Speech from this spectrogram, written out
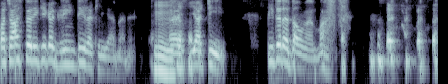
पचास तरीके का ग्रीन टी रख लिया है मैंने। हम्म, या टी पीते रहता हूँ मैं मस्त। हाँ,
